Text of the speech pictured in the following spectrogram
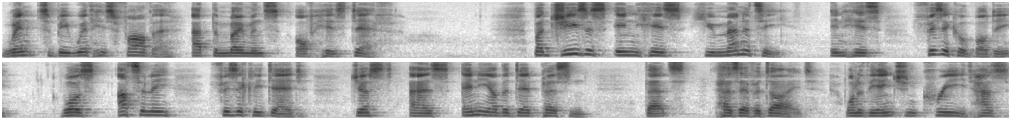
went to be with his Father at the moment of his death. But Jesus, in his humanity, in his physical body, was utterly physically dead, just as any other dead person that has ever died. One of the ancient creed has,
